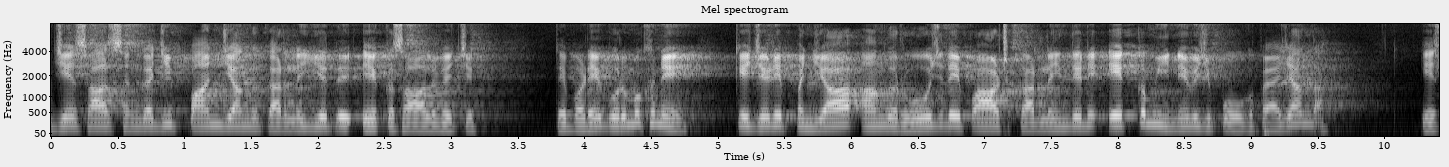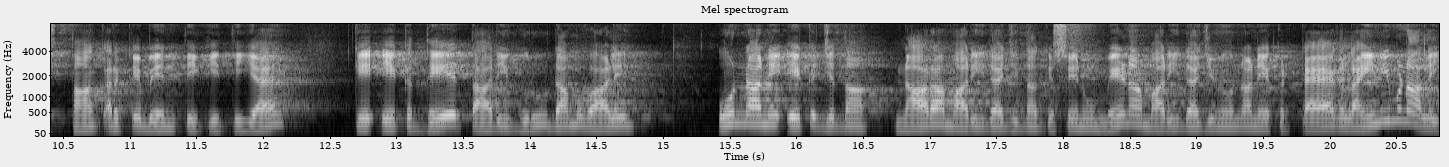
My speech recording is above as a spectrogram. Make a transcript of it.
ਜੇ ਸਾਧ ਸੰਗਤ ਜੀ ਪੰਜ ਅੰਗ ਕਰ ਲਈਏ ਤੇ ਇੱਕ ਸਾਲ ਵਿੱਚ। ਤੇ ਬੜੇ ਗੁਰਮੁਖ ਨੇ ਕਿ ਜਿਹੜੇ 50 ਅੰਗ ਰੋਜ਼ ਦੇ ਪਾਠ ਕਰ ਲੈਂਦੇ ਨੇ, ਇੱਕ ਮਹੀਨੇ ਵਿੱਚ ਭੋਗ ਪੈ ਜਾਂਦਾ। ਇਸ ਤਾਂ ਕਰਕੇ ਬੇਨਤੀ ਕੀਤੀ ਹੈ ਕਿ ਇੱਕ ਦੇਹ ਤਾਰੀ ਗੁਰੂ ਡੰਮ ਵਾਲੇ, ਉਹਨਾਂ ਨੇ ਇੱਕ ਜਿੱਦਾਂ ਨਾਰਾ ਮਾਰੀਦਾ, ਜਿੱਦਾਂ ਕਿਸੇ ਨੂੰ ਮਿਹਣਾ ਮਾਰੀਦਾ, ਜਿਵੇਂ ਉਹਨਾਂ ਨੇ ਇੱਕ ਟੈਗ ਲਾਈਨ ਹੀ ਬਣਾ ਲਈ।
